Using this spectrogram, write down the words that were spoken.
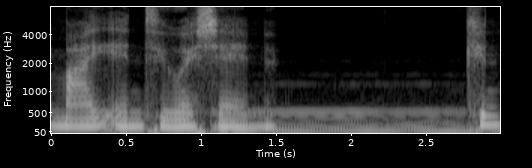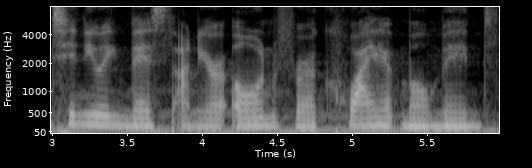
my intuition. Continuing this on your own for a quiet moment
